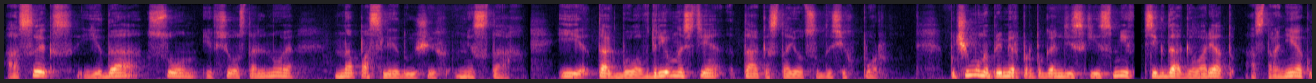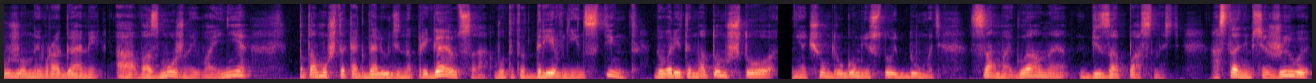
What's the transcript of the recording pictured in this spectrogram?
а секс, еда, сон и все остальное на последующих местах. И так было в древности, так остается до сих пор. Почему, например, пропагандистские СМИ всегда говорят о стране, окруженной врагами, о возможной войне, потому что когда люди напрягаются, вот этот древний инстинкт говорит им о том, что ни о чем другом не стоит думать. Самое главное – безопасность. Останемся живы,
